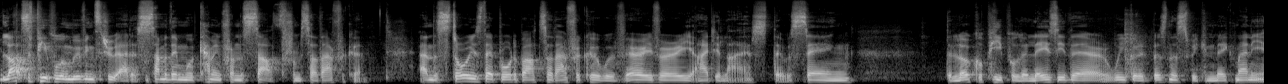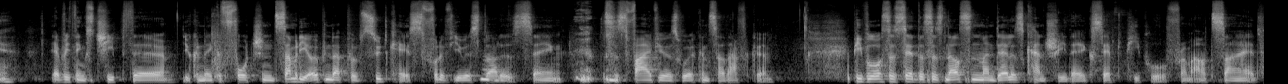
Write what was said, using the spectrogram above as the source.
lots of people were moving through Addis. Some of them were coming from the south, from South Africa. And the stories they brought about South Africa were very, very idealized. They were saying, the local people are lazy there, we're good at business, we can make money, everything's cheap there, you can make a fortune. Somebody opened up a suitcase full of US dollars saying, this is five years' work in South Africa. People also said this is Nelson Mandela's country, they accept people from outside.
